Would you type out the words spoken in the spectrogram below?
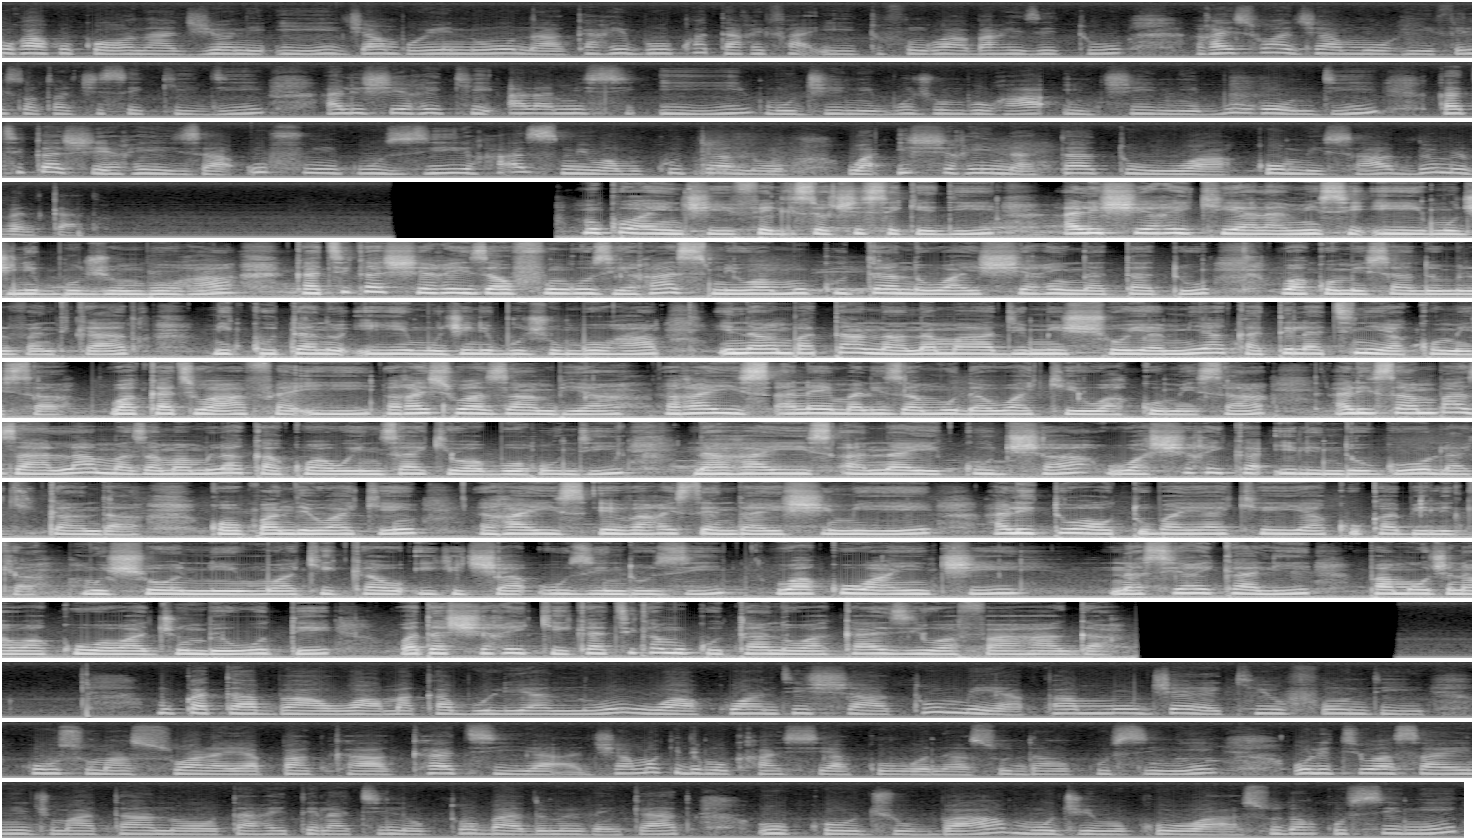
furaha kukuona jioni hii. Jambo yenu na karibu kwa taarifa hii. Tufungua habari zetu. Rais wa Jamhuri Felix Antoine Tshisekedi alishiriki Alhamisi hii mujini Bujumbura nchini Burundi katika sherehe za ufunguzi rasmi wa mkutano wa 23 wa COMESA 2024. Mkuu wa nchi Felix Tshisekedi alishiriki Alhamisi hii mjini Bujumbura katika sherehe za ufunguzi rasmi wa mkutano wa 23 wa Komesa 2024. Mikutano hii mjini Bujumbura inaambatana na maadhimisho ya miaka 30 ya COMESA. Wakati wa hafla hii, rais wa Zambia, rais anayemaliza muda wake wa Komesa, alisambaza alama za mamlaka kwa wenzake wa Burundi na rais anayekuja wa shirika hili ndogo la kikanda. Kwa upande wake, rais Evariste Ndayishimiye alitoa hotuba yake ya kukabilika. Mwishoni mwa kikao hiki cha uzinduzi, wakuu wa nchi na serikali pamoja na wakuu wa wajumbe wote watashiriki katika mkutano wa kazi wa faragha. Mkataba wa makubaliano wa kuanzisha tume ya pamoja ya kiufundi kuhusu masuala ya paka kati ya Jamhuri ya Kidemokrasia ya Kongo na Sudan Kusini ulitiwa saini Jumatano tarehe 30 Oktoba 2024 huko Juba, mji mkuu wa Sudan Kusini.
